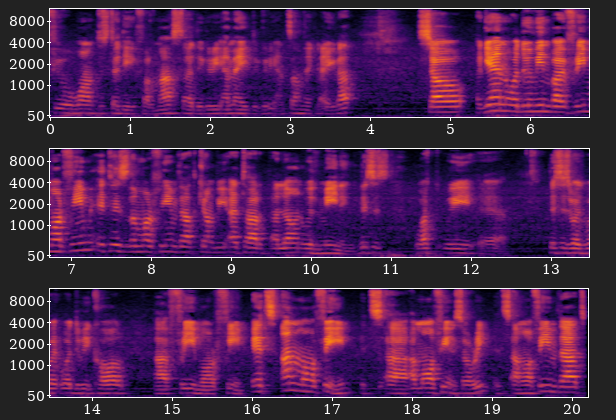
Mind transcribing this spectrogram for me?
if you want to study for master degree, MA degree, and something like that. So again, what do we mean by free morpheme? It is the morpheme that can be uttered alone with meaning. This is what we uh, this is what, what, what do we call a free morpheme. It's a morpheme, it's uh, a morpheme, sorry, it's a morpheme that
